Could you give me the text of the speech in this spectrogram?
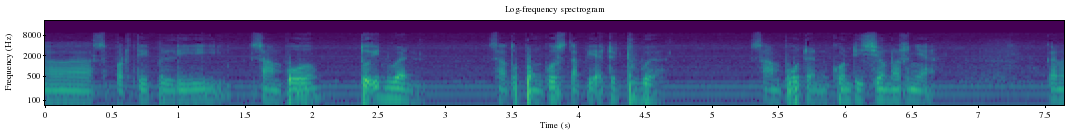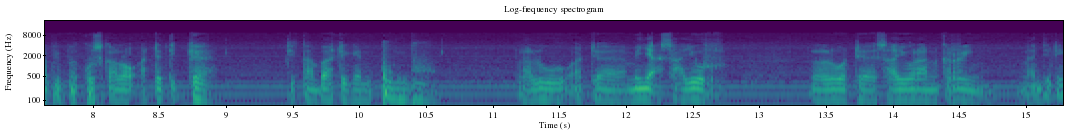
uh, seperti beli sampo two in one satu bungkus tapi ada dua. Sampo dan kondisionernya. Kan lebih bagus kalau ada tiga. Ditambah dengan bumbu. Lalu ada minyak sayur. Lalu ada sayuran kering. Nah jadi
